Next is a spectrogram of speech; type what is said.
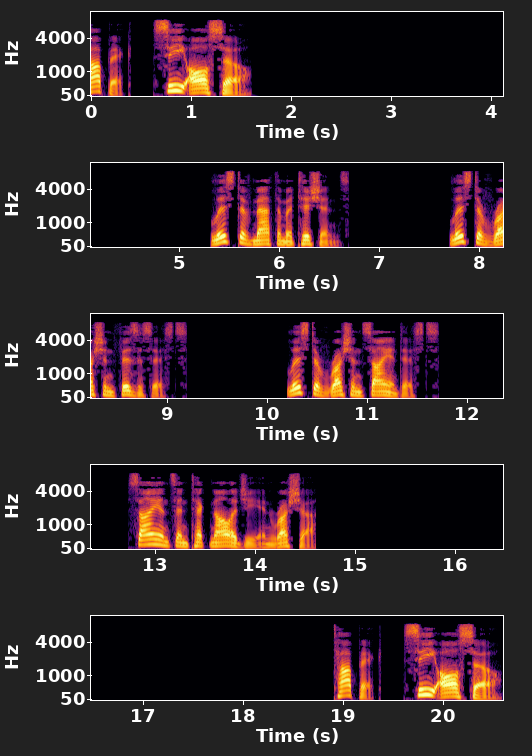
Topic. See also List of mathematicians List of Russian physicists List of Russian scientists Science and technology in Russia Topic. See also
